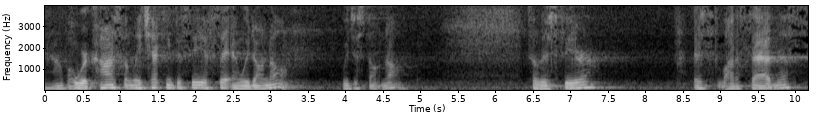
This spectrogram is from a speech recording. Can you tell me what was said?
You know, but we're constantly checking to see if, and we don't know. We just don't know. So there's fear. There's a lot of sadness,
